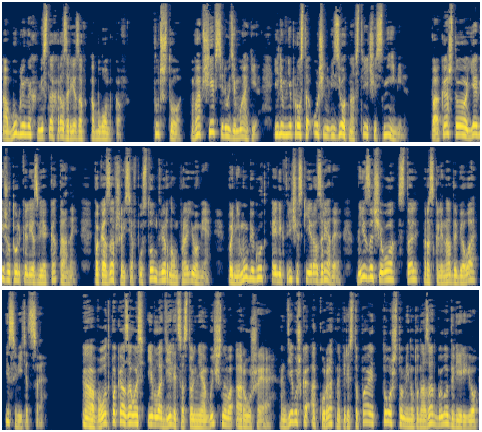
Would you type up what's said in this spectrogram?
обугленных в местах разрезов обломков. Тут что, вообще все люди маги, или мне просто очень везет на встрече с ними? Пока что я вижу только лезвие катаны, показавшееся в пустом дверном проеме, по нему бегут электрические разряды, из-за чего сталь раскалена до бела и светится. А вот показалась и владелица столь необычного оружия. Девушка аккуратно переступает то, что минуту назад было дверью,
